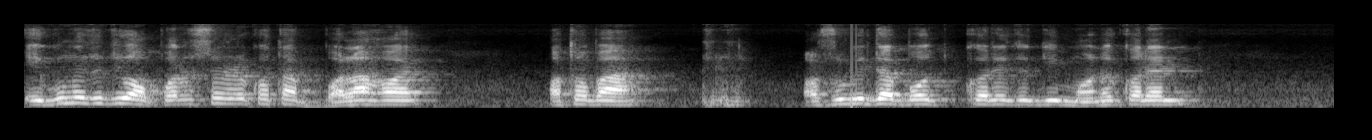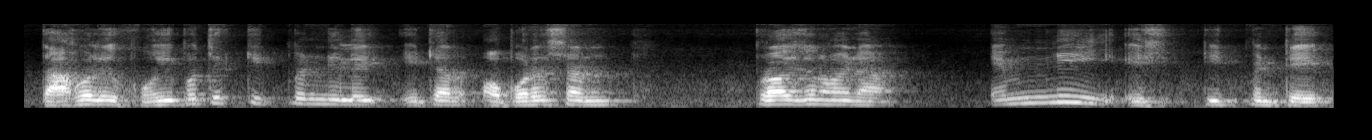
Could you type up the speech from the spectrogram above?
এগুলো যদি অপারেশনের কথা বলা হয় অথবা অসুবিধা বোধ করে যদি মনে করেন, তাহলে হোমিওপ্যাথিক ট্রিটমেন্ট নিলে এটার অপারেশন প্রয়োজন হয় না। এমনি এই ট্রিটমেন্টে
